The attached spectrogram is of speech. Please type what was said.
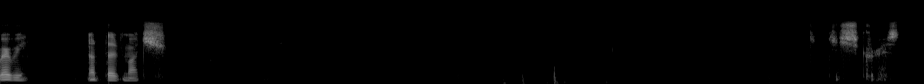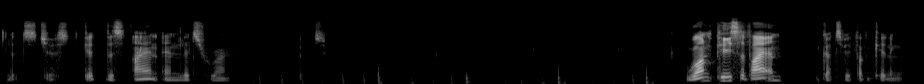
Very. Not that much. Jesus Christ. Let's just get this iron and let's run. One piece of iron? Got to be fucking kidding me.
